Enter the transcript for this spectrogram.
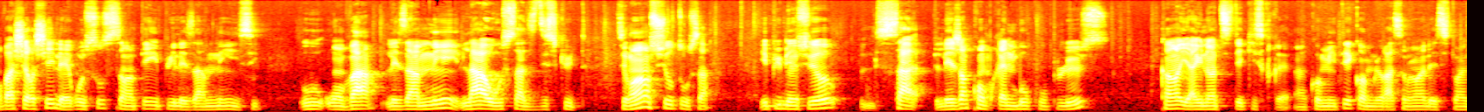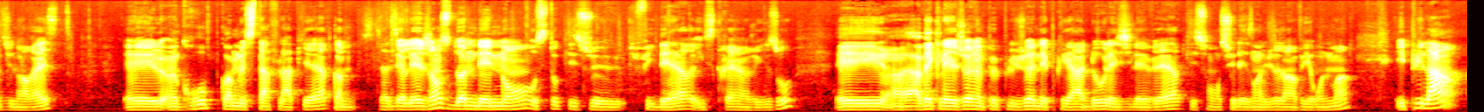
on va chercher les ressources santé et puis les amener ici. Ou on va les amener là où ça se discute. C'est vraiment surtout ça. Et puis, bien sûr, ça, les gens comprennent beaucoup plus quand il y a une entité qui se crée. Un comité comme le Rassemblement des citoyens du Nord-Est, et un groupe comme le Staff Lapierre, c'est-à-dire les gens se donnent des noms, aussitôt qu'ils se fédèrent, ils se créent un réseau. Et euh, avec les jeunes un peu plus jeunes, les préados, les gilets verts, qui sont sur des enjeux d'environnement. Et puis là,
